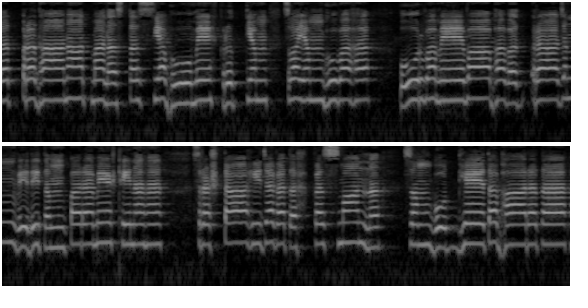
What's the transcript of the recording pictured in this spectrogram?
तत्प्रधानात्मनस्तस्य भूमेः कृत्यम् स्वयम्भुवः पूर्वमेवाभवद् राजन्विदितम् परमेष्ठिनः स्रष्टा हि जगतः कस्मान्न सम्बुध्येत भारत।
